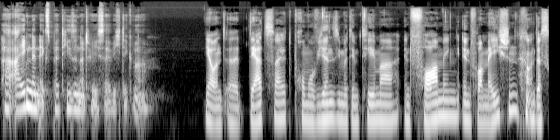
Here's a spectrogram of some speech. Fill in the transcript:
äh, eigenen Expertise natürlich sehr wichtig war. Ja, und äh, derzeit promovieren Sie mit dem Thema Informing Information. Und das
